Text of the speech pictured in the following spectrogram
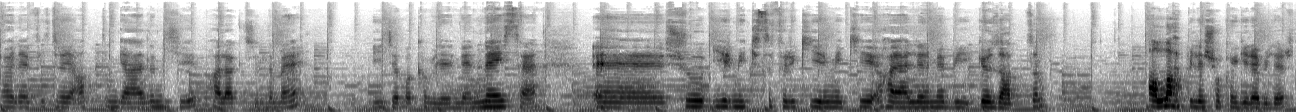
Şöyle filtreyi attım geldim ki parlak cildime iyice bakabilirim diye. Neyse. Ee, şu 22.02.22 hayallerime bir göz attım. Allah bile şoka girebilir.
